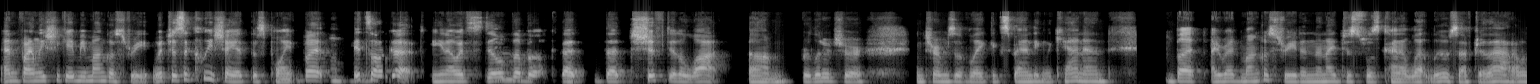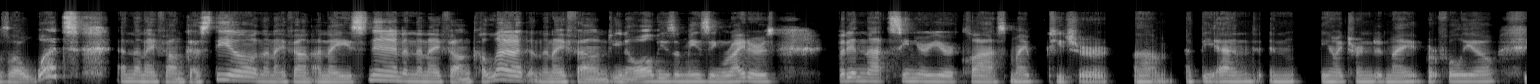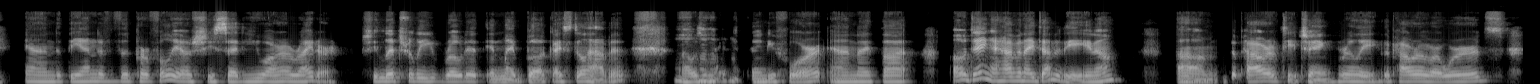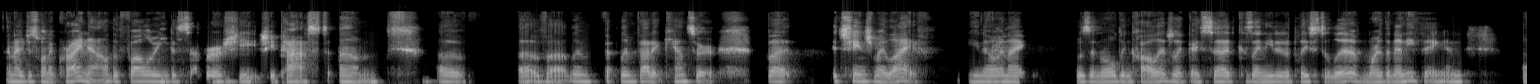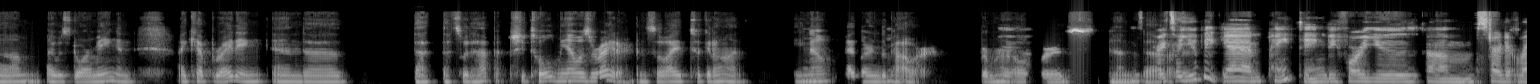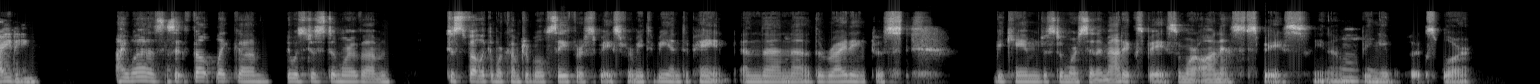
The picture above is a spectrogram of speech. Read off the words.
And finally she gave me Mango Street, which is a cliche at this point, but mm-hmm. it's all good. You know, it's still yeah. the book that that shifted a lot um, for literature in terms of like expanding the canon. But I read Mango Street and then I just was kind of let loose after that. I was like, what? And then I found Castillo and then I found Anais Nin and then I found Colette and then I found, you know, all these amazing writers. But in that senior year class, my teacher um, at the end, and you know, I turned in my portfolio, and at the end of the portfolio, she said, "You are a writer." She literally wrote it in my book. I still have it. That was in 1994, mm-hmm. and I thought, oh dang i have an identity you know? Mm-hmm. um, the power of teaching really the power of our words and i just want to cry now. The following mm-hmm. december she she passed um, of of uh, lymph- lymphatic cancer but it changed my life you know and i was enrolled in college like i said because i needed a place to live more than anything and um, i was dorming and i kept writing and uh, that that's what happened. She told me i was a writer and so i took it on you know, mm-hmm. I learned the mm-hmm. power from her own words. And That's great. Uh, so you began painting before you um, started writing. I was. It felt like um, it was just a more of a, um, just felt like a more comfortable, safer space for me to be in to paint. And then mm-hmm. uh, the writing just became just a more cinematic space, a more honest space. You know, mm-hmm. being able to explore.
